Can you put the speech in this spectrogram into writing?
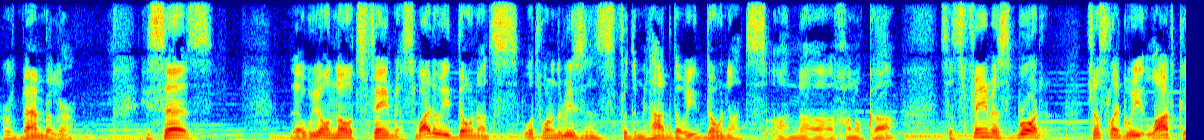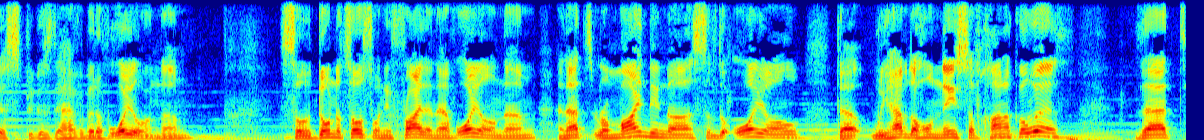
Rav Bamberger. He says that we all know it's famous. Why do we eat donuts? What's one of the reasons for the minhag that we eat donuts on uh, Hanukkah? So it's famous brought just like we eat latkes because they have a bit of oil in them. So the donuts also, when you fry them, they have oil in them, and that's reminding us of the oil that we have the whole nace of Hanukkah with. That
